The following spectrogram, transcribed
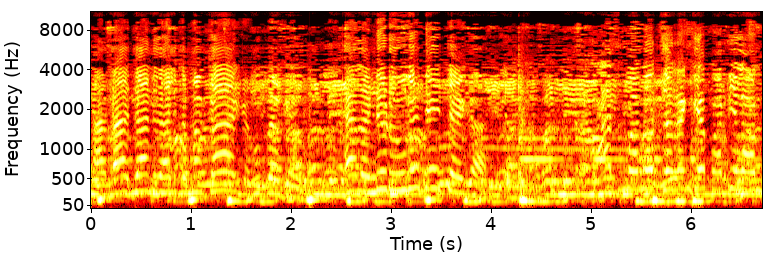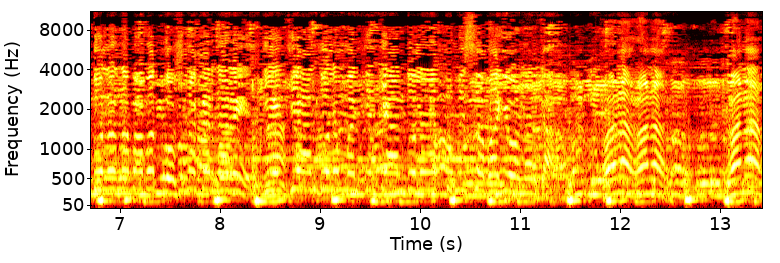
नाही जाणीव झाली तर मग काय उपयोग आहे? जरंगे पाटील आंदोलनाबाबत घोषणा करणार आहे. ते जे आंदोलन म्हणते त्या आंदोलनात तुम्ही सहभागी होणार का? होणार होणार होणार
